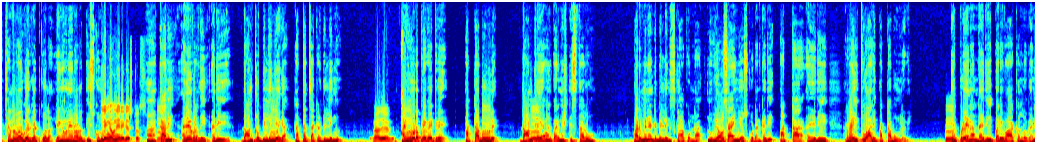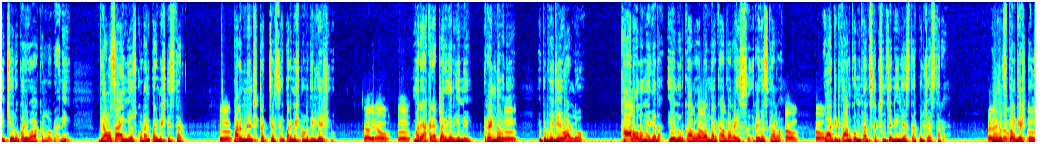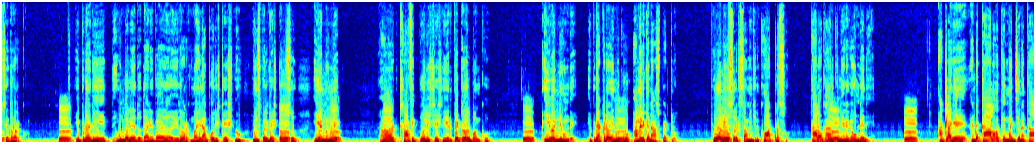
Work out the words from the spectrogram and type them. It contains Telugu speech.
చంద్రబాబు గారు కట్టుకోవాలా? వాళ్ళకి లింగం నేనే హౌస్ ఆ, కానీ అది ఎవరిది? అది దాంట్లో బిల్డింగేగా? కట్టచ్చు అక్కడ బిల్డింగ్? అది కూడా ప్రైవేట్వే పట్టా భూములే. దాంట్లో ఏమైనా పర్మిషన్ ఇస్తారు? పర్మనెంట్ బిల్డింగ్స్ కాకుండా నువ్వు వ్యవసాయం చేసుకోవడానికి అది పట్టా ఏది రైతు వారి పట్టా భూములు అవి Hmm. ఎప్పుడైనా నదీ పరివాహకంలో కానీ చెరు పరివాహకంలో కానీ వ్యవసాయం చేసుకోవడానికి పర్మిషన్ ఇస్తారు. పర్మనెంట్ స్ట్రక్చర్స్కి పర్మిషన్ ఉండదు ఇరిగేషన్ ఉమ్, మరి అక్కడ ఎట్లాగ జరిగింది? రెండవది ఇప్పుడు విజయవాడలో కాలువలు ఉన్నాయి కదా? ఏలూరు కాలువ బందర్ కాలువ రైస్ రైవస్ కాలువ. వాటికి కానుకున్న కన్స్ట్రక్షన్స్ అన్ని ఏం చేస్తారు? కూల్చేస్తారా? మున్సిపల్ గెస్ట్ హౌస్ ఇదివరకు. ఇప్పుడు అది ఉందో లేదో దాని ఇదివరకు మహిళా police station municipal guest house ఇవన్నీ ఉండే. ఆ, ట్రాఫిక్ పోలీస్ స్టేషన్ ఇవన్నీ పెట్రోల్ బంకు ఇవన్నీ ఉండే. ఇప్పుడు ఎక్కడో ఎందుకు? American hospital. పోలీసులకు సంబంధించిన క్వార్టర్స్. కాలువ కానుకునేగా ఉండేది. ఉమ్. అట్లాగే అంటే కాలువకి మధ్యన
